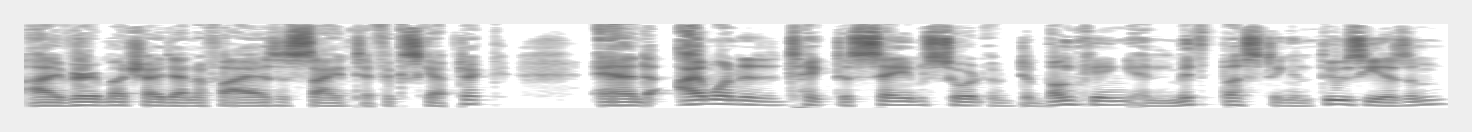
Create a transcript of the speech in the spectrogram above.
I very much identify as a scientific skeptic, and I wanted to take the same sort of debunking and myth busting enthusiasm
